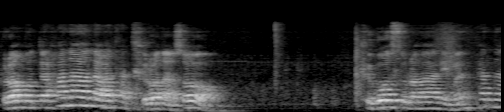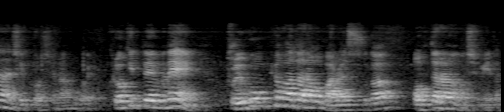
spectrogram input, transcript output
그런 것들 하나하나가 다 드러나서 그것으로 하나님은 판단하실 것이라는 거예요. 그렇기 때문에 불공평하다라고 말할 수가 없다라는 것입니다.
